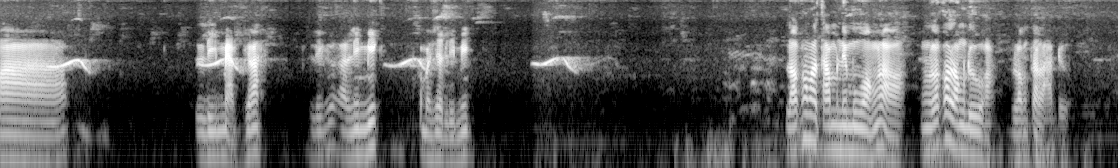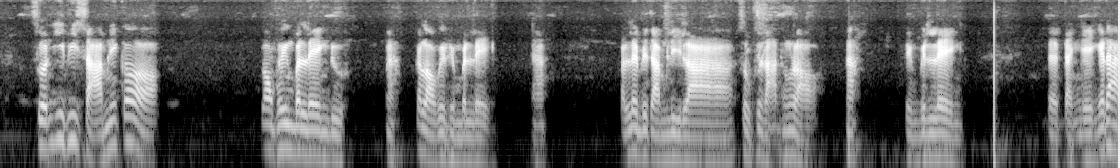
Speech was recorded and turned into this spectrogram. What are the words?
มารีแมทใช่ไหมหรีรีมิกก็ไม่ใช่รีมิกเราก็มาทำในมุมมองของเราอะเราก็ลองดูอะลองตลาดดู ส่วน EP สามนี่ก็ ลองเพลงบรรเลงดูนะก็ลองเป็นเพลงบรรเลงนะก็เล่นไปตามลีลาสนุกสนานของเรานะเพลงบรรเลง แต่แต่งเองก็ได้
